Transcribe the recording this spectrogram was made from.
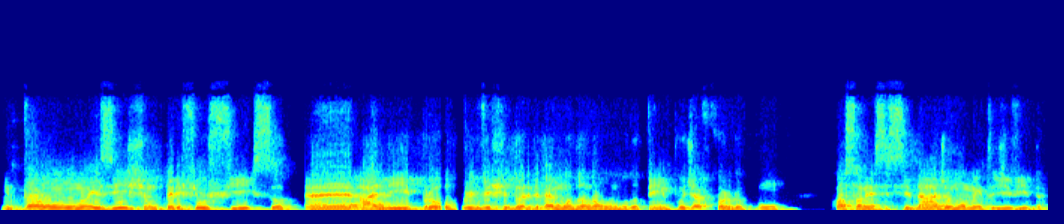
Então, não existe um perfil fixo é, ali para o investidor. Ele vai mudando ao longo do tempo de acordo com, com a sua necessidade ou momento de vida.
